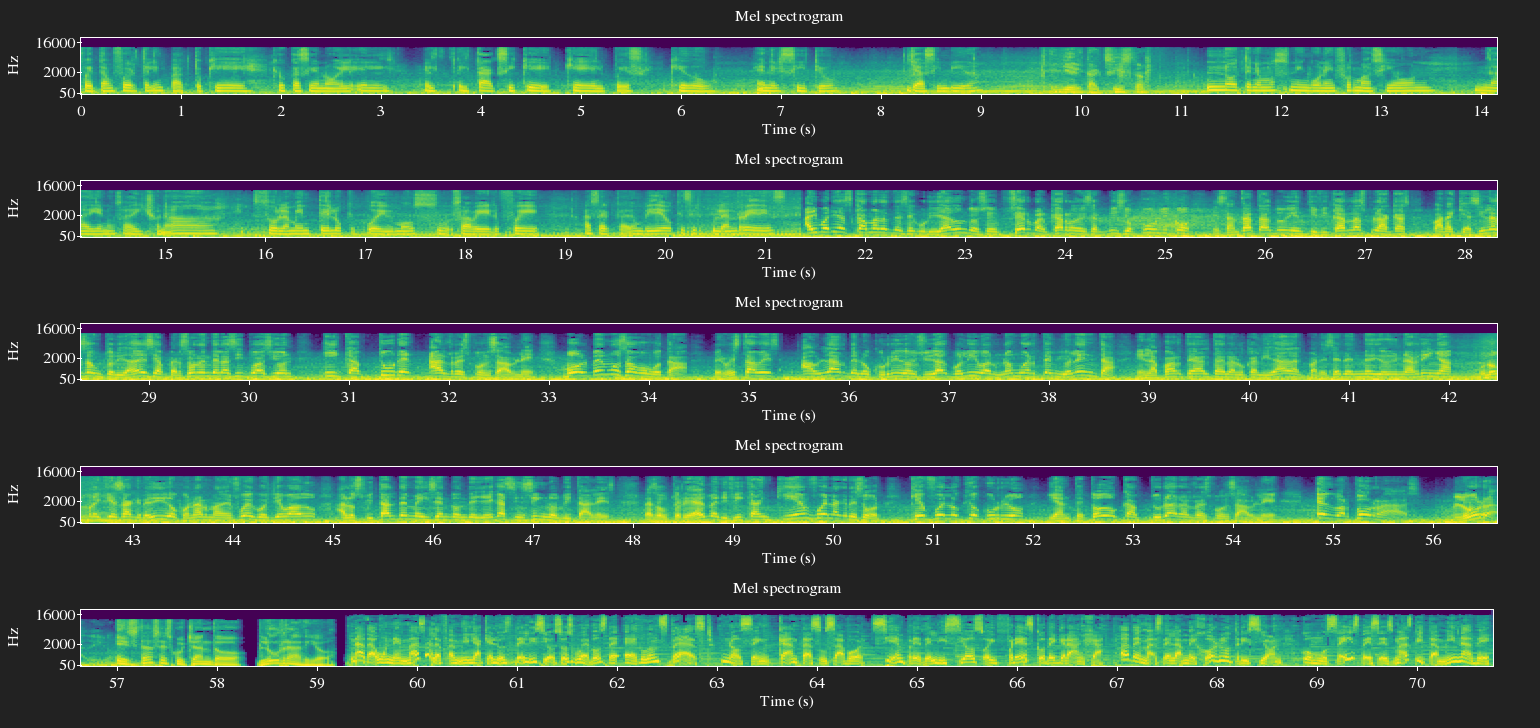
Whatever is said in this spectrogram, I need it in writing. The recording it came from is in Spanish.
Fue tan fuerte el impacto que, ocasionó el, taxi que, que él pues quedó en el sitio ya sin vida. ¿Y el taxista? No tenemos ninguna información, nadie nos ha dicho nada, solamente lo que pudimos saber fue acerca de un video que circula en redes. Hay varias cámaras de seguridad donde se observa el carro de servicio público. Están tratando de identificar las placas para que así las autoridades se apersonen de la situación y capturen al responsable. Volvemos a Bogotá pero esta vez hablar de lo ocurrido en Ciudad Bolívar, una muerte violenta en la parte alta de la localidad, al parecer en medio de una riña, un hombre que es agredido con arma de fuego llevado al hospital de Meisen donde llega sin signos vitales. Las autoridades verifican quién fue el agresor, qué fue lo que ocurrió y ante todo capturar al responsable. Edward Porras, Blue Radio. Estás escuchando Blue Radio. Nada une más a la familia que los deliciosos huevos de Eggland's Best. Nos encanta su sabor, siempre delicioso y fresco de granja. Además de la mejor nutrición, como 6 veces más vitamina D,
